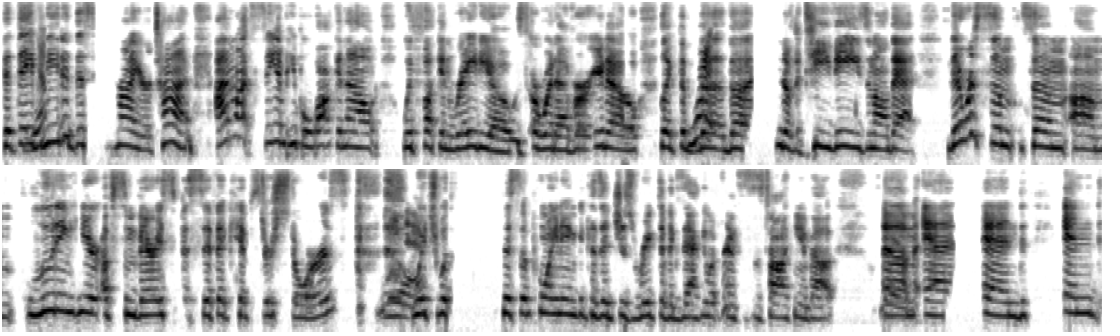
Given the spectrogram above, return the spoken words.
that they've Yep. needed this entire time i'm not seeing people walking out with fucking radios or whatever you know like the Right. the, the you know the tvs and all that there was some some um looting here of some very specific hipster stores yeah. which was disappointing because it just reeked of exactly what Francis is talking about. Yeah. Um, and and and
